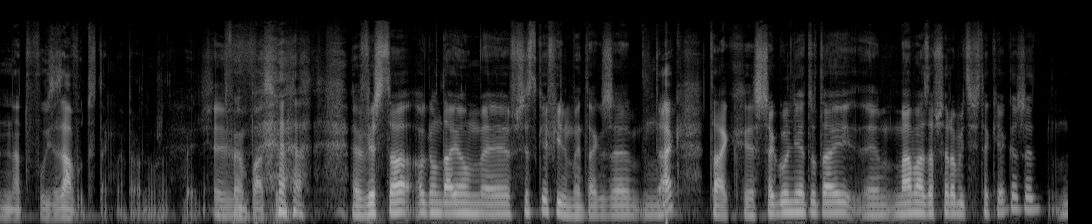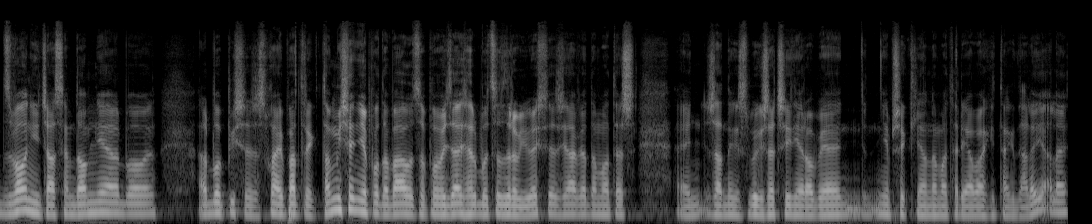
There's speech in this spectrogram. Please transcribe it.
na twój zawód tak naprawdę, można tak powiedzieć, na twoją pasję? Wiesz co, oglądają e, wszystkie filmy, także... Mm, tak? Tak, szczególnie tutaj e, mama zawsze robi coś takiego, że dzwoni czasem do mnie albo, albo pisze, że słuchaj Patryk, to mi się nie podobało, co powiedziałeś albo co zrobiłeś, też ja wiadomo też e, żadnych złych rzeczy nie robię, nie przeklinam na materiałach i tak dalej, ale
